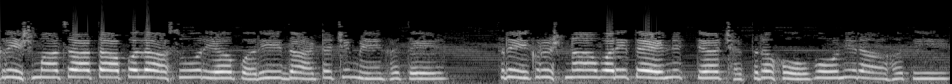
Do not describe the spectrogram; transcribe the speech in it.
ग्रीष्माचा तापला सूर्य परी दाटची मेघते. श्रीकृष्णावरी ते नित्य छत्र होवो निराहती.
